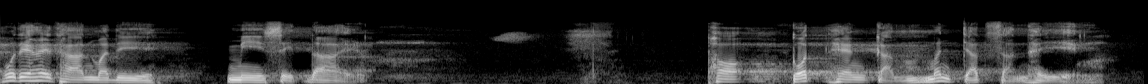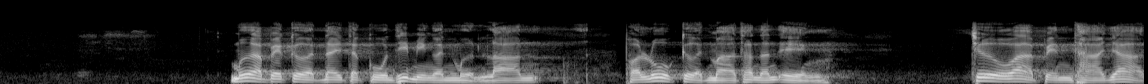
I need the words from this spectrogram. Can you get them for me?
ผู้ที่ให้ทานมาดีมีสิทธิ์ได้ เพราะกฎแห่งกรรมมันจัดสรรให้เอง เมื่อไปเกิดในตระกูลที่มีเงินหมื่นล้าน พอลูกเกิดมาเท่านั้นเอง ชื่อว่าเป็นทายาท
